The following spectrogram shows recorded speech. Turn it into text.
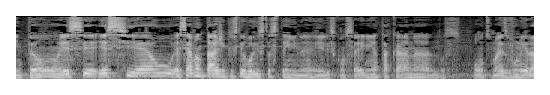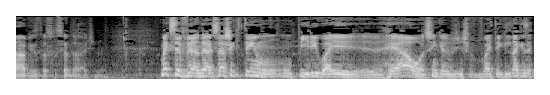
Então, esse, esse é o, essa é a vantagem que os terroristas têm, né? Eles conseguem atacar na, nos pontos mais vulneráveis da sociedade, né? Como é que você vê, André? Você acha que tem um, um, perigo aí eh, real, assim, que a gente vai ter que lidar? Quer dizer,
